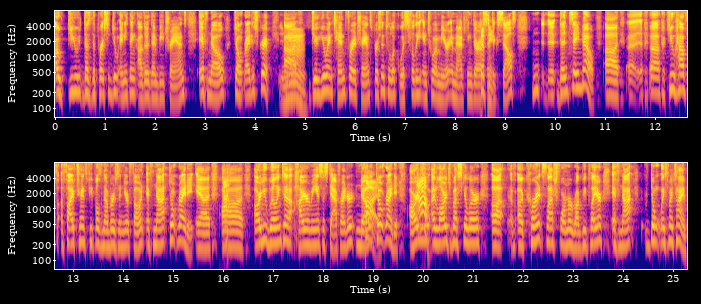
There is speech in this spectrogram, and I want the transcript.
oh, do you? Does the person do anything other than be trans? If no, don't write a script. Uh, do you intend for a trans person to look wistfully into a mirror, imagining their 15. authentic selves? N- th- then say no. Uh, uh, uh, do you have f- five trans people's numbers in your phone? If not, don't write it. Uh, uh, are you willing to hire me as a staff writer? No, Five. don't write it. Are you a large, muscular, uh, a current slash former rugby player? If not, don't waste my time.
